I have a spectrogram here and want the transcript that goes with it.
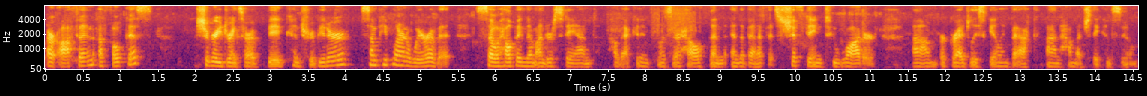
are often a focus. Sugary drinks are a big contributor. Some people aren't aware of it. So helping them understand how that can influence their health and, and the benefits, shifting to water um, or gradually scaling back on how much they consume.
